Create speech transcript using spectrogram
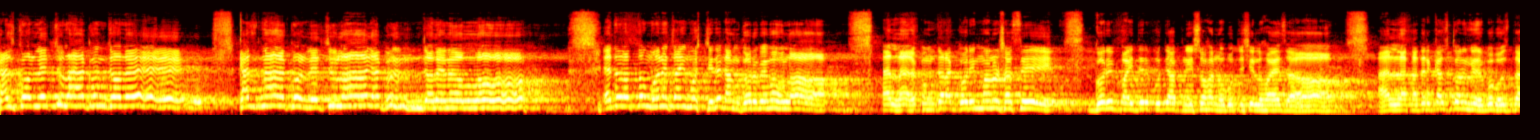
কাজ করলে চুলা আগুন জ্বলে, কাজ না করলে চুলায় আগুন জ্বলে না এদের তো মনে চাই মসজিদে দান করবে মাওলা। আল্লাহ, এরকম যারা গরিব মানুষ আছে, গরিব ভাইদের প্রতি আপনি সহানুভূতিশীল হয়ে যাও। আল্লাহ তাদের কাজকর্মের ব্যবস্থা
